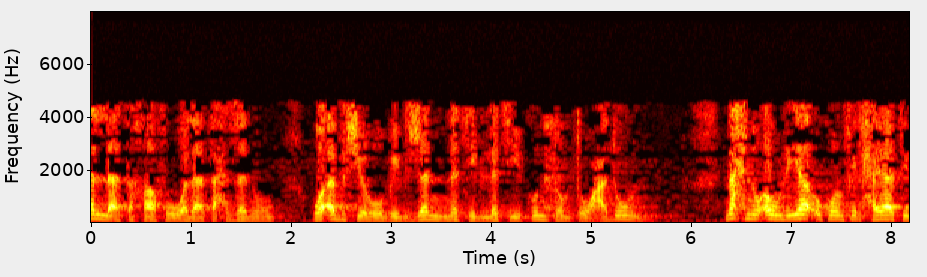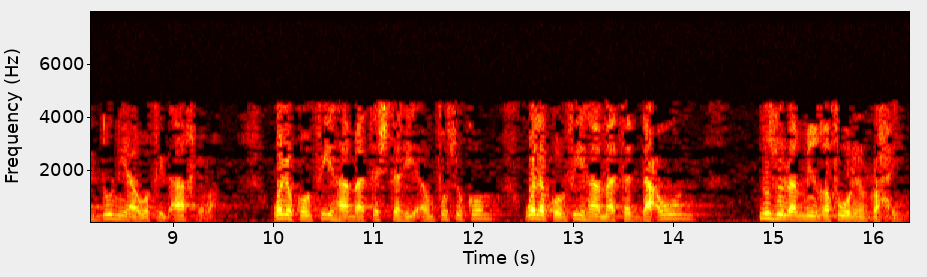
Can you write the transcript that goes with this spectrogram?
ألا تخافوا ولا تحزنوا وأبشروا بالجنة التي كنتم توعدون. نحن أولياؤكم في الحياة الدنيا وفي الآخرة ولكم فيها ما تشتهي أنفسكم ولكم فيها ما تدعون. نزلا من غفور رحيم.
